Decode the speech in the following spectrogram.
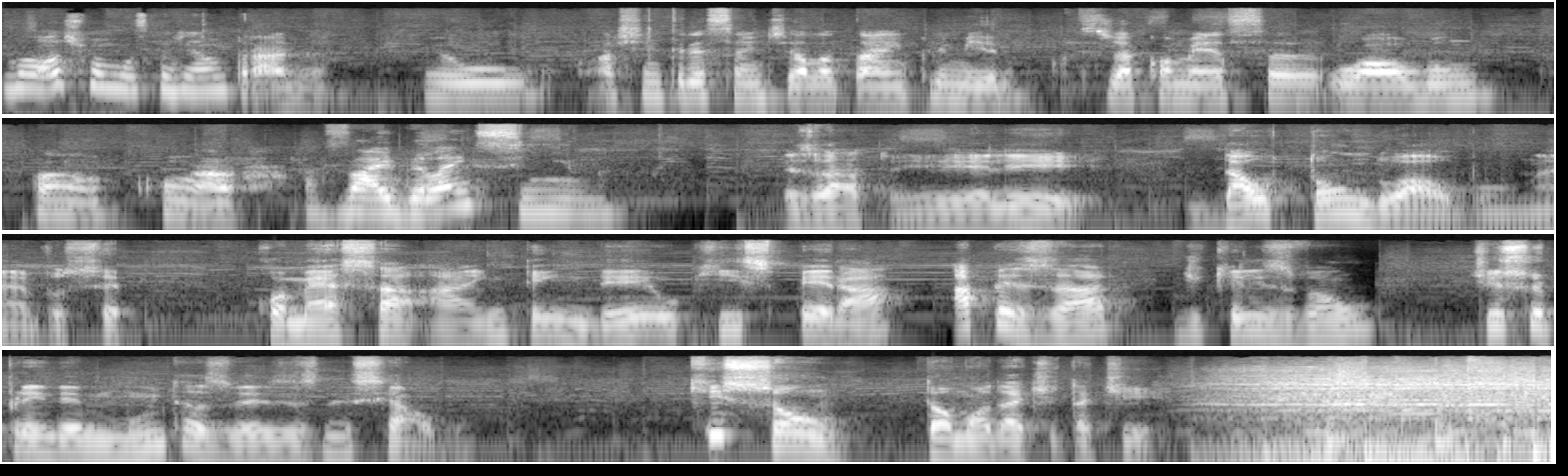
Uma ótima música de entrada. Eu achei interessante ela estar tá em primeiro. Você já começa o álbum Com, a, vibe lá em cima. Exato, e ele dá o tom do álbum, né? Você começa a entender o que esperar, apesar de que eles vão te surpreender muitas vezes nesse álbum. Que som Tomodachi Tati? A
